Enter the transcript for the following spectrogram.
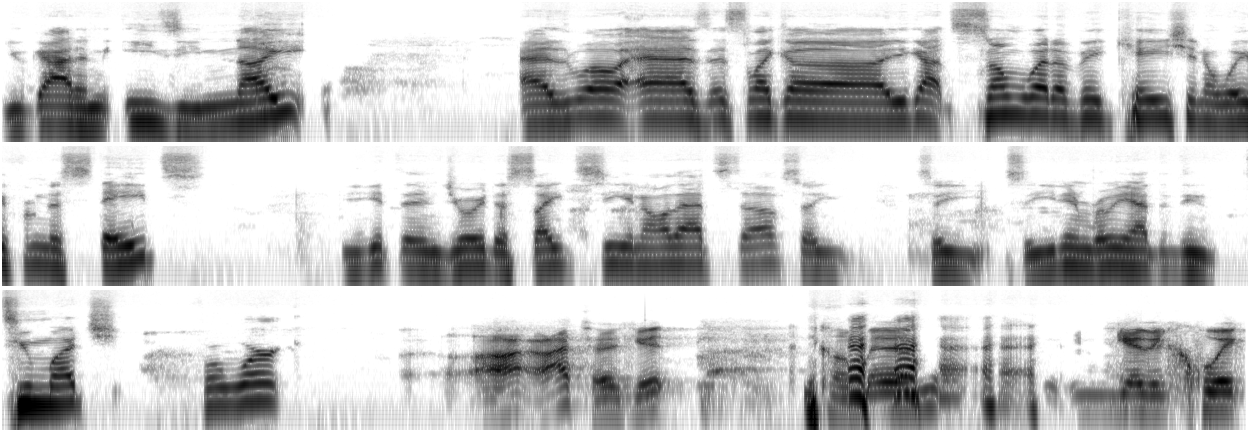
You got an easy night, as well as it's like a you got somewhat a vacation away from the states. You get to enjoy the sightsee and all that stuff. So you so you so you didn't really have to do too much for work. I, I take it. Come in, get a quick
